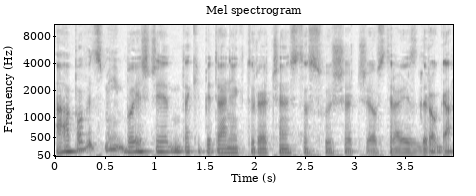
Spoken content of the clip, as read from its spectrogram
A powiedz mi, bo jeszcze jedno takie pytanie, które często słyszę, czy Australia jest droga?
